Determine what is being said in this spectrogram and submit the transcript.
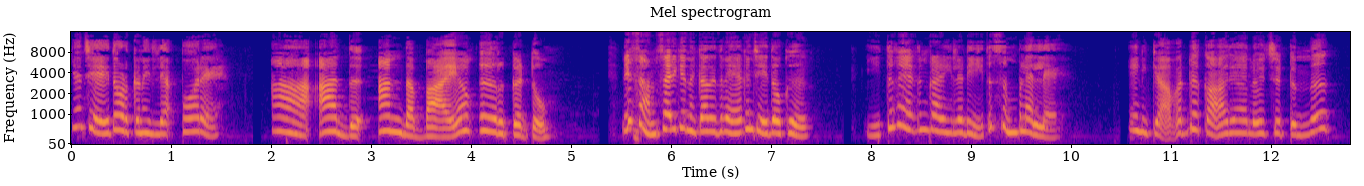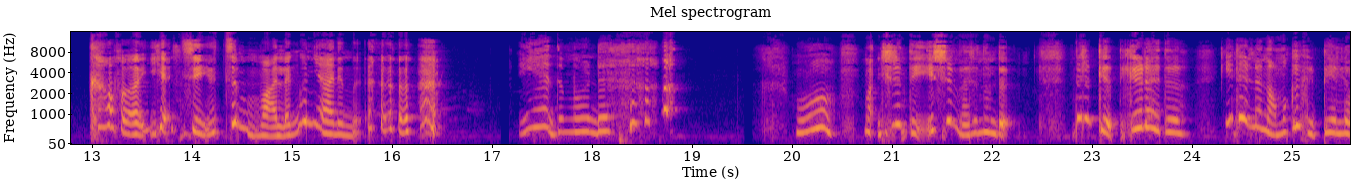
ഞാൻ ചെയ്തു കൊടുക്കണില്ല. പോരെ. ആ അത് അന്ത ഭയം ഏറിക്കട്ടു നീ സംസാരിക്കാൻ നിൽക്കാതെ ഇത് വേഗം ചെയ്തോക്ക് ഇത് വേഗം കഴിയില്ലടി. ഇത് സിമ്പിൾ അല്ലേ? എനിക്ക് അവരുടെ കാര്യം ആലോചിച്ചിട്ടൊന്ന് ചിരിച്ച് മലങ്ങും ഞാനിന്ന്. ഏതുമോണ്ട് ഓ മനുഷ്യന് ദേഷ്യം വരുന്നുണ്ട്. ഇതൊരു ഗതികേടായത് ഇതന്നെ നമുക്ക് കിട്ടിയല്ലോ.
